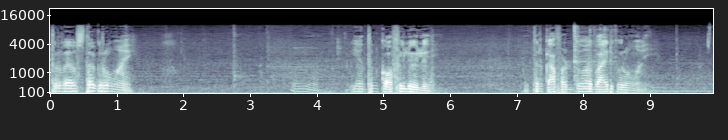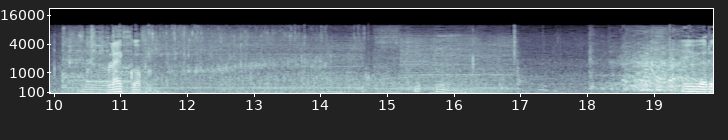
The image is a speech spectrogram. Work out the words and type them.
তোর ব্যবস্থা করো মাই ইয়ান্তন কফি লইলে তোর কাপড় ধোয়া বাইর করো মাই ব্ল্যাক কফি এইবারে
